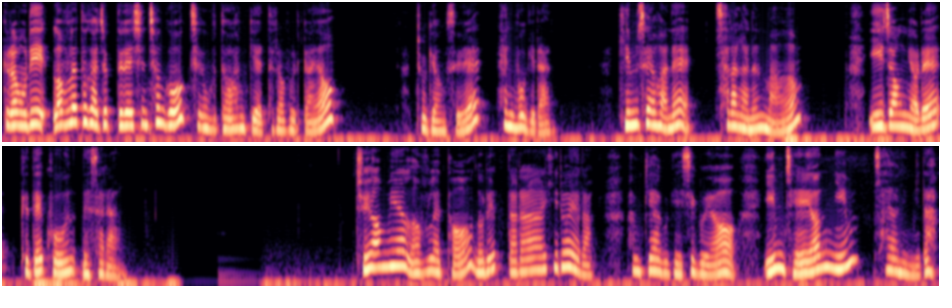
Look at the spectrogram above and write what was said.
그럼 우리 러브레터 가족들의 신청곡 지금부터 함께 들어볼까요? 조경수의 행복이란, 김세환의 사랑하는 마음, 이정열의 그대 고운 내 사랑, 주현미의 러브레터 노래 따라 히로에락 함께하고 계시고요. 임재연님 사연입니다.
